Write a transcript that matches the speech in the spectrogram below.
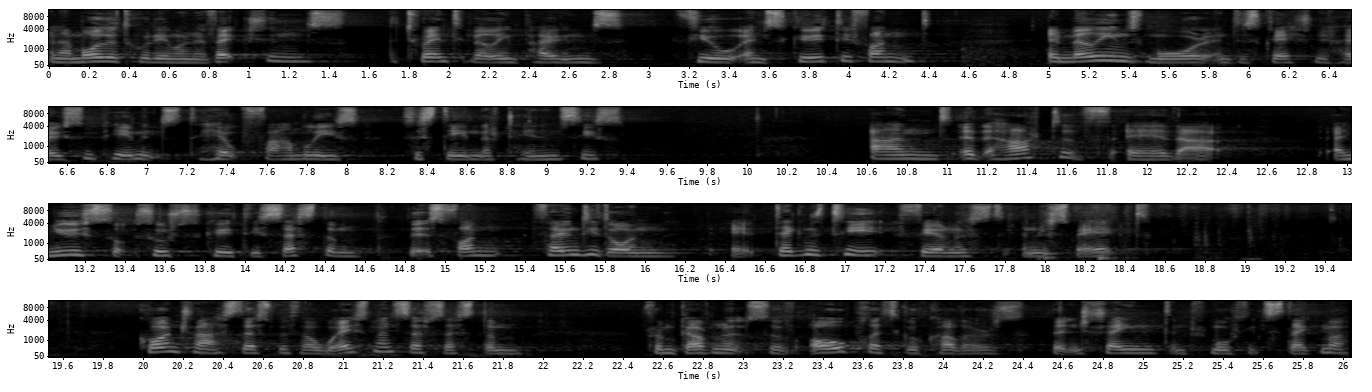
and a moratorium on evictions, the £20 million fuel and security fund, and millions more in discretionary housing payments to help families sustain their tenancies. And at the heart of uh, that, a new so social security system that is founded on uh, dignity, fairness and respect. Contrast this with a Westminster system from governments of all political colours that enshrined and promoted stigma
